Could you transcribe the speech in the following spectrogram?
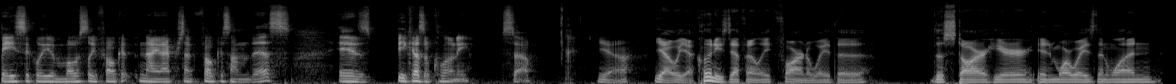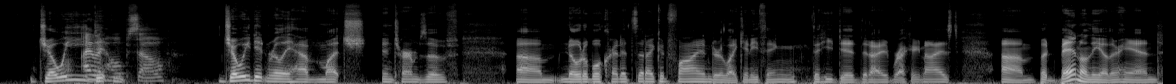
basically mostly focus ninety nine percent focus on this is because of Clooney. So Yeah, yeah, well, yeah. Clooney's definitely far and away the the star here in more ways than one. Joey I would didn't. hope so. Joey didn't really have much in terms of um, notable credits that I could find or like anything that he did that I recognized. Um, but Ben, on the other hand,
